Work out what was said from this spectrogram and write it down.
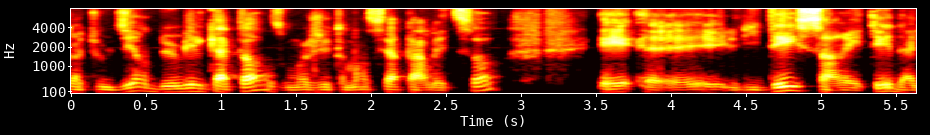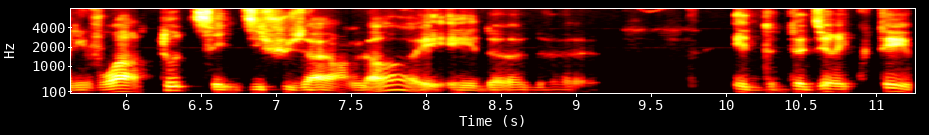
quand tu le dis, en 2014, moi, j'ai commencé à parler de ça. Et l'idée, ça aurait été d'aller voir tous ces diffuseurs-là et, de et de, dire, écoutez,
